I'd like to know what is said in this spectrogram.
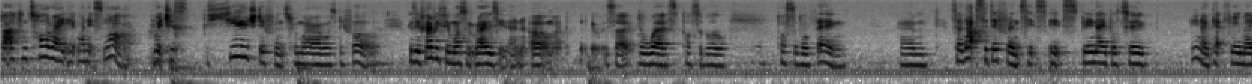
but I can tolerate it when it's not, which is a huge difference from where I was before. Because if everything wasn't rosy, then oh my god, it was like the worst possible possible thing. Um, so that's the difference. It's it's being able to, you know, get through maybe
